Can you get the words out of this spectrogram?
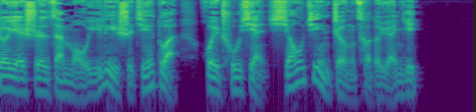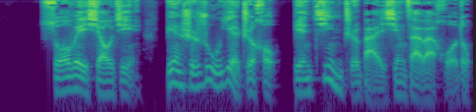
这也是在某一历史阶段会出现宵禁政策的原因。所谓宵禁，便是入夜之后便禁止百姓在外活动，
